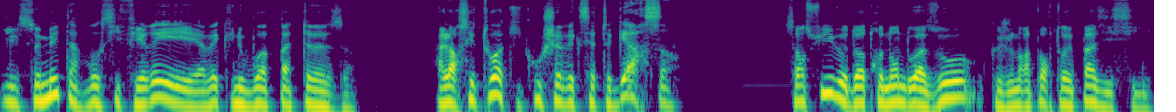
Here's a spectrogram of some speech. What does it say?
Il se met à vociférer avec une voix pâteuse. Alors c'est toi qui couches avec cette garce? S'ensuivent d'autres noms d'oiseaux que je ne rapporterai pas ici.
